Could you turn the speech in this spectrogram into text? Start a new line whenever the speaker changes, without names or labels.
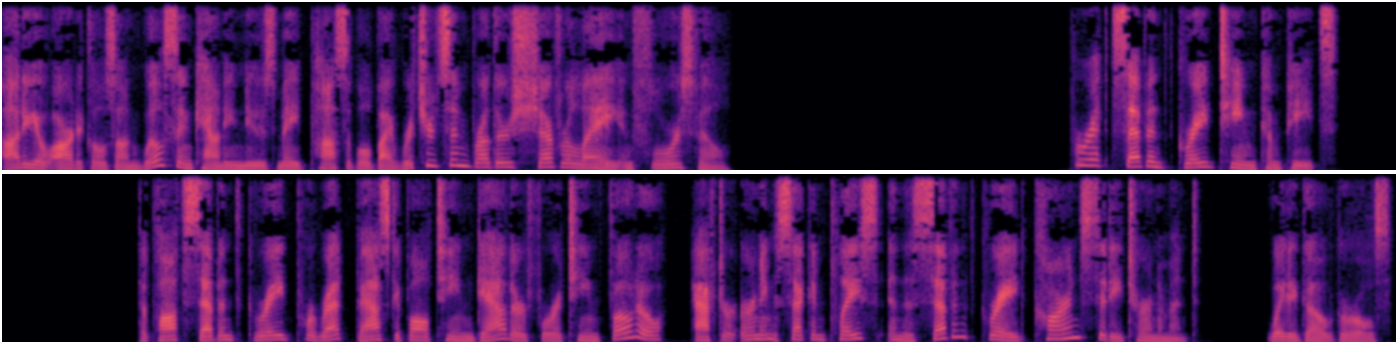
Audio articles on Wilson County News made possible by Richardson Brothers Chevrolet in Floresville. Pirette 7th grade team competes. The Poth 7th grade Pirette basketball team gather for a team photo after earning second place in the 7th grade Karnes City tournament. Way to go, girls!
